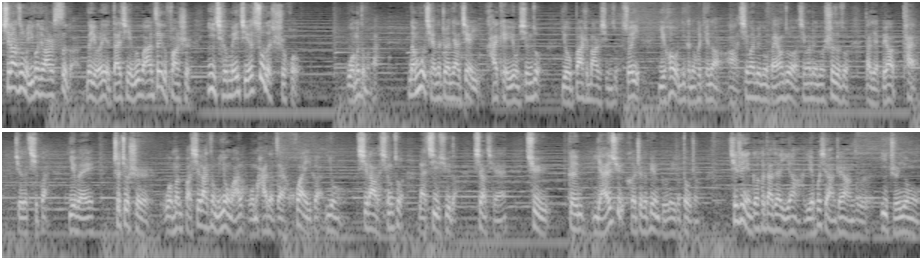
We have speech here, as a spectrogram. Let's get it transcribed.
希腊字母一共就二十四个。那有人也担心，如果按这个方式，疫情没结束的时候。我们怎么办？那目前的专家建议还可以用星座，有八十八个星座，所以以后你可能会听到啊，新冠病毒白羊座，新冠病毒狮子座，大家不要太觉得奇怪，因为这就是我们把希腊字母用完了，我们还得再换一个用希腊的星座来继续的向前去跟延续和这个病毒的一个斗争。其实尹哥和大家一样，也不想这样子一直用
